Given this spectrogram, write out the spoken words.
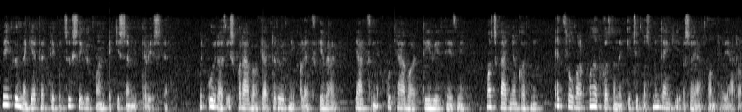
Végül megértették, hogy szükségük van egy kis semmittevésre. Hogy újra az iskolával kell törődni, a leckével, játszani a kutyával, tévét nézni, macskát nyakatni, egy szóval vonatkozzon egy kicsit most mindenki a saját fontójára.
